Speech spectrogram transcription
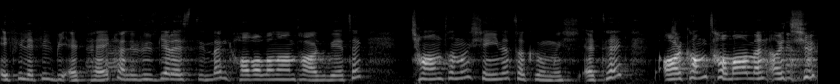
efil efil bir etek. Evet. Hani rüzgar estiğinde havalanan tarzı bir etek. Çantanın şeyine takılmış etek. Arkam tamamen açık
